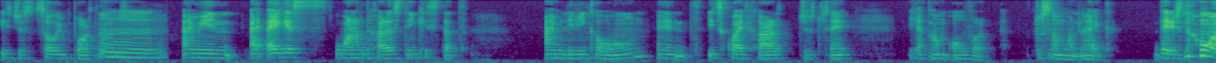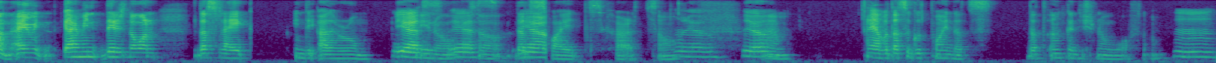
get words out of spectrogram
is just so important Mm, I mean, I, I guess one of the hardest things is that I'm living alone and it's quite hard just to say, yeah, come over to someone. Like, there is no one. I mean, I mean, there is no one that's like in the other room, yes. you know? Yes. So that's yeah. quite hard. So, Yeah. Yeah. um, yeah, but that's a good point. That's that unconditional love. So. Mm.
